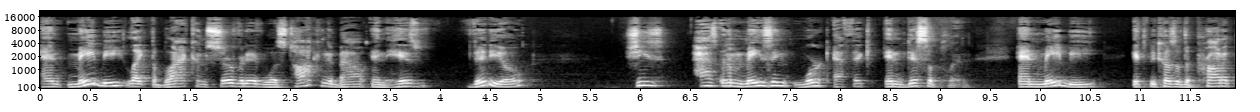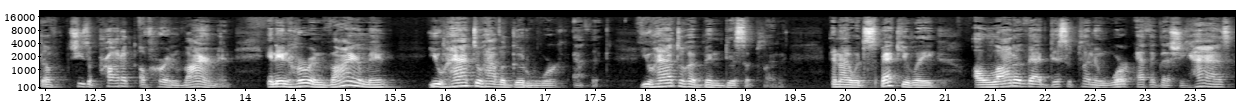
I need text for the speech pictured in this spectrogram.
And maybe, like the black conservative was talking about in his video, she's has an amazing work ethic and discipline. And maybe it's because of the product of she's a product of her environment. And in her environment, you had to have a good work ethic. You had to have been disciplined. And I would speculate a lot of that discipline and work ethic that she has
